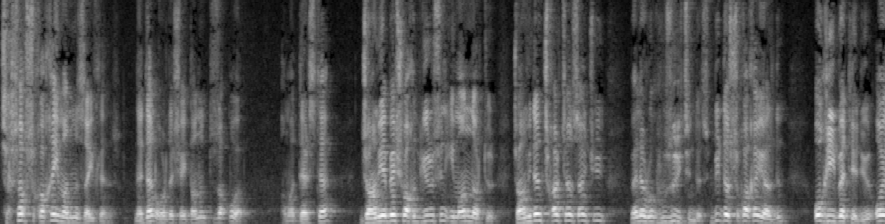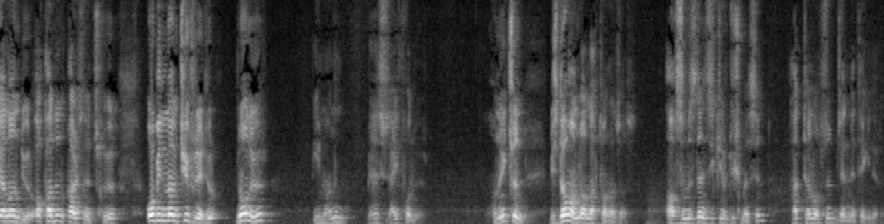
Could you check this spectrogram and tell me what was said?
Çıksak sokaka imanımız zayıflanır. Neden? Orada şeytanın tuzakı var. Ama derste camiye beş vakit görürsün imanın artıyor. Camiden çıkarken sanki böyle huzur içindesin. Bir de sokaka geldin. O gıybet ediyor. O yalan diyor. O kadın karşısına çıkıyor. O bilmem küfür ediyor. Ne oluyor? İmanın biraz zayıf oluyor. Onun için biz devamlı Allah'tan olacağız. Ağzımızdan zikir düşmesin. Hatta ne olsun cennete giderim.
